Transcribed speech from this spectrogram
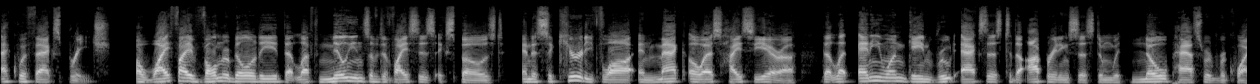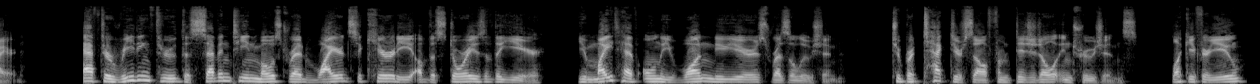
Equifax breach, a Wi Fi vulnerability that left millions of devices exposed, and a security flaw in Mac OS High Sierra that let anyone gain root access to the operating system with no password required. After reading through the 17 most read Wired security of the stories of the year, you might have only one New Year's resolution to protect yourself from digital intrusions. Lucky for you,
